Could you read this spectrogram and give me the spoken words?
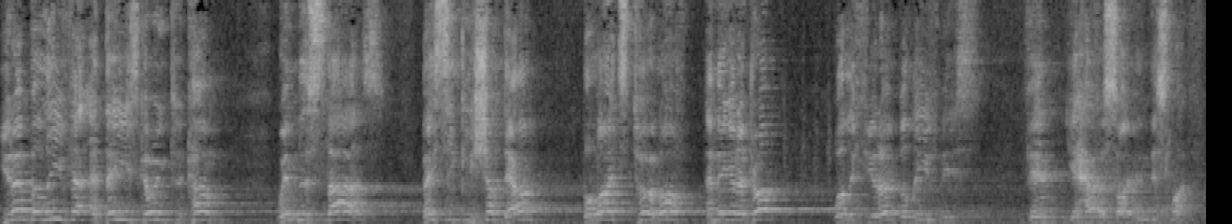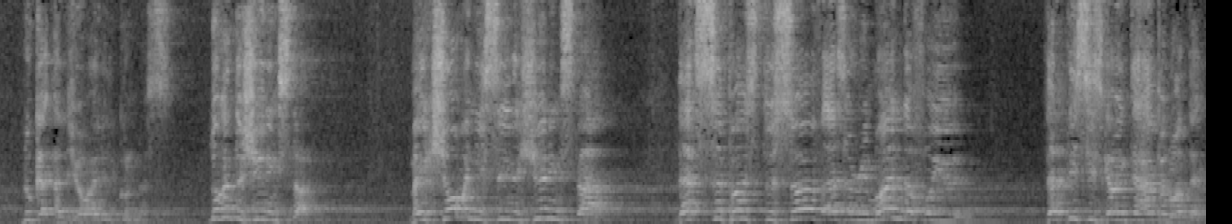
You don't believe that a day is going to come when the stars basically shut down, the lights turn off, and they're going to drop? Well, if you don't believe this, then you have a sign in this life. Look at al jawari al-Kunnas. Look at the shooting star. Make sure when you see the shooting star, that's supposed to serve as a reminder for you that this is going to happen one day.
